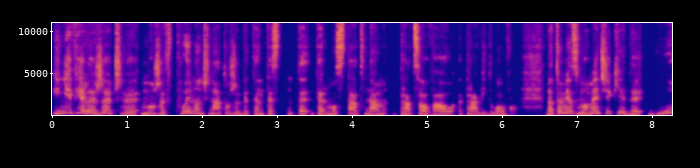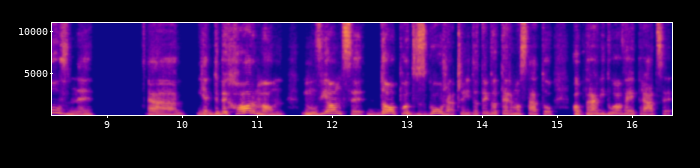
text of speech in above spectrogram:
i niewiele rzeczy może wpłynąć na to, żeby ten tes- te, termostat nam pracował prawidłowo. Natomiast w momencie, kiedy główny jak gdyby hormon mówiący do podwzgórza, czyli do tego termostatu o prawidłowej pracy,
